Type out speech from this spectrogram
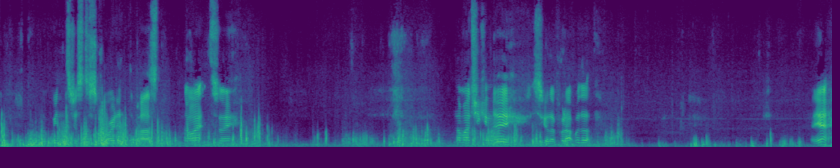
The wind's just destroyed it the past night, so not much you can do. Just gotta put up with it. Yeah.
